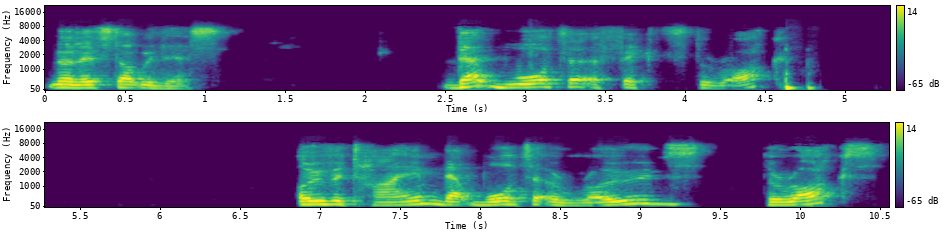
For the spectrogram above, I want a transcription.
no let's start with this that water affects the rock. Over time that water erodes the rocks.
